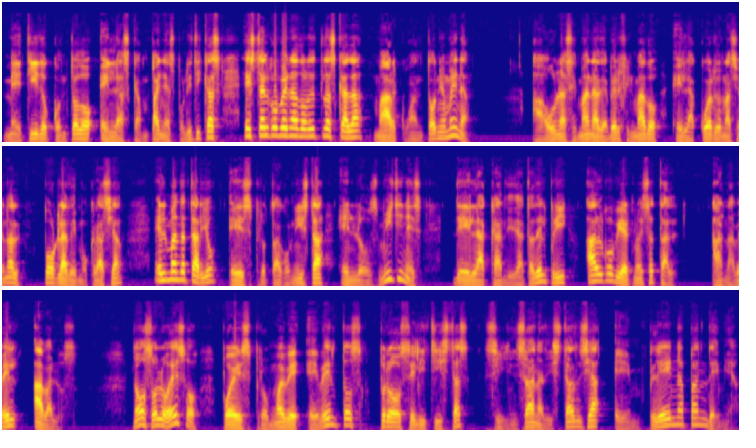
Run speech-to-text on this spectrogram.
Metido con todo en las campañas políticas está el gobernador de Tlaxcala, Marco Antonio Mena. A una semana de haber firmado el Acuerdo Nacional por la Democracia, el mandatario es protagonista en los mítines de la candidata del PRI al gobierno estatal, Anabel Ábalos. No solo eso, pues promueve eventos proselitistas sin sana distancia en plena pandemia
